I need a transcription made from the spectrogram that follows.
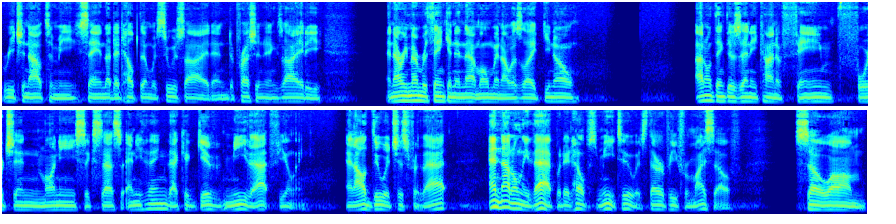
reaching out to me saying that it helped them with suicide and depression and anxiety. And I remember thinking in that moment, I was like, you know, I don't think there's any kind of fame, fortune, money, success, anything that could give me that feeling. And I'll do it just for that. And not only that, but it helps me too. It's therapy for myself. So, um,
